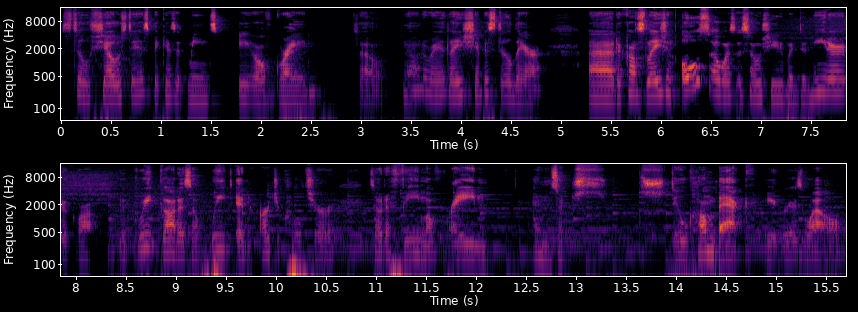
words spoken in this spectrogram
still shows this because it means ear of grain. So, no, the relationship is still there. Uh, the constellation also was associated with Demeter, the, the, Greek goddess of wheat and agriculture, so the theme of rain and such still come back here as well.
